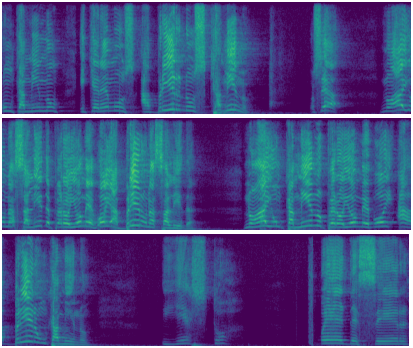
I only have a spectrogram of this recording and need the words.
um caminho e queremos abrir-nos caminho. Ou seja, não há uma salida, pero eu me vou abrir uma salida. Não há um caminho, pero eu me vou abrir um caminho. E isto pode ser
